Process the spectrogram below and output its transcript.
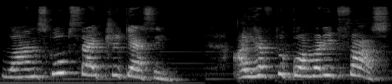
1 scoop citric acid. I have to cover it fast.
